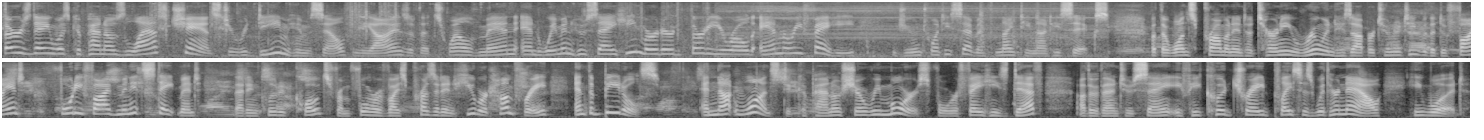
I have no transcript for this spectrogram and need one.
Thursday was Capano's last chance to redeem himself in the eyes of the 12 men and women who say he murdered 30-year-old Anne Marie Fahey June 27, 1996. But the once prominent attorney ruined his opportunity with a defiant 45-minute statement that included quotes from former Vice President Hubert Humphrey and the Beatles. And not once did Capano show remorse for Fahey's death, other than to say if he could trade places with her now, he would.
